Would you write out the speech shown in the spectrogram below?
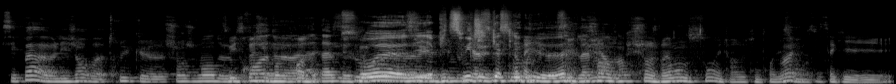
c'est pas euh, les genres trucs, euh, changement de Oui, prod, euh, la dame Soul, Ouais, vas-y, il y a beat switch, il casse les couilles, c'est de la tu, merde, changes, hein. tu changes vraiment de son et tu rajoutes une transition. Ouais. C'est ça qui est.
